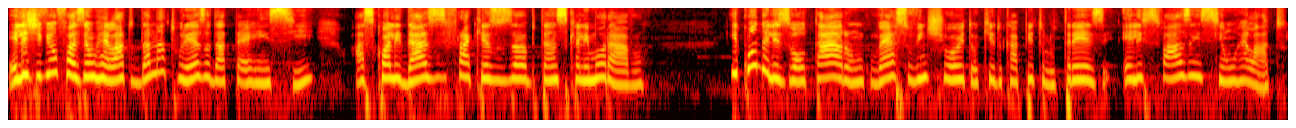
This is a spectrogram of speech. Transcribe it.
Eles deviam fazer um relato da natureza da terra em si, as qualidades e fraquezas dos habitantes que ali moravam. E quando eles voltaram, no verso 28 aqui do capítulo 13, eles fazem sim um relato.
